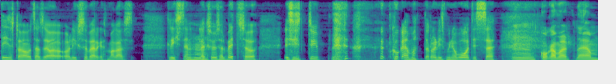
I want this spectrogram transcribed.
teises toa otsas oli üks sõber, kes magas, Kristjan mm, Mhm. -hmm. läks öösel vetsu ja siis tüüp kogemata ronis minu voodisse. mm,. kogemata jah.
